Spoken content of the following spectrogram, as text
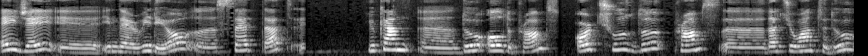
AJ uh, in their video uh, said that uh, you can uh, do all the prompts or choose the prompts that you want to do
